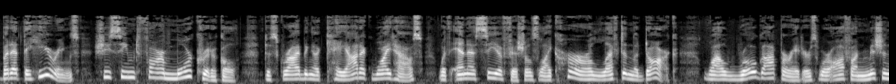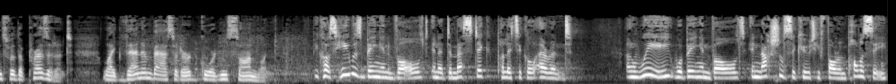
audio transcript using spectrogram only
But at the hearings, she seemed far more critical, describing a chaotic White House with NSC officials like her left in the dark, while rogue operators were off on missions for the president, like then Ambassador Gordon Sondland because he was being involved in a domestic political errand. And we were being involved in national security foreign policy,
